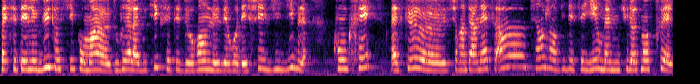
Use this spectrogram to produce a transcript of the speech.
Bah, c'était le but aussi pour moi euh, d'ouvrir la boutique, c'était de rendre le zéro déchet visible, concret, parce que euh, sur internet, ah tiens j'ai envie d'essayer ou même une culotte menstruelle.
